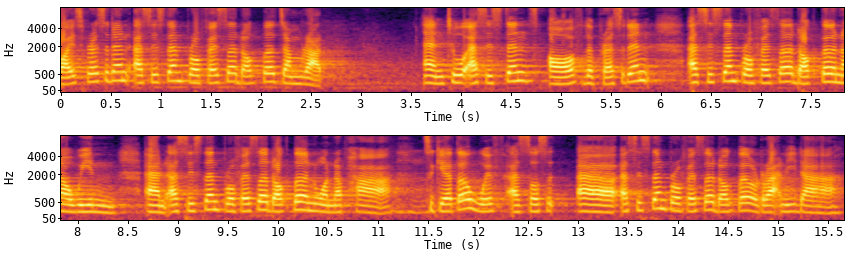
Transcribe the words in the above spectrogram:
Vice President, Assistant Professor Dr. Jamrat and two assistants of the president, assistant professor Dr. Nawin and assistant professor Dr. Nwanapa, together with associ- uh, assistant professor Dr. Ranida,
